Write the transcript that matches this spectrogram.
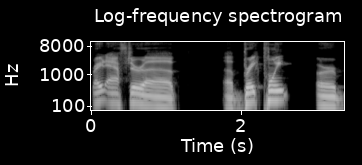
right after uh, uh, Breakpoint or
